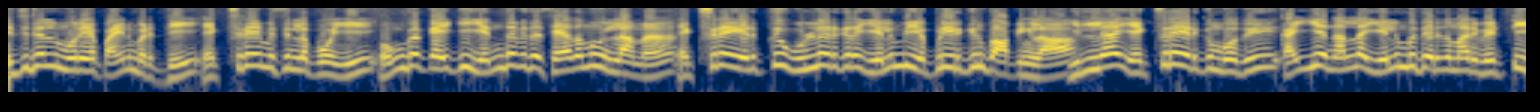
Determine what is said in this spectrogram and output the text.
டிஜிட்டல் முறையை பயன்படுத்தி எக்ஸ்ரே மிஷின்ல போய் உங்க கைக்கு எந்தவித சேதமும் இல்லாம எக்ஸ்ரே எடுத்து உள்ள இருக்கிற எலும்பு எப்படி இருக்குன்னு பாப்பீங்களா? இல்ல எக்ஸ்ரே எடுக்கும்போது கையை நல்லா எலும்பு தெரிந்த மாதிரி வெட்டி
